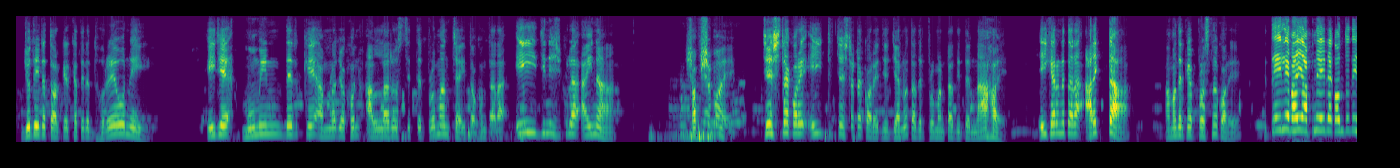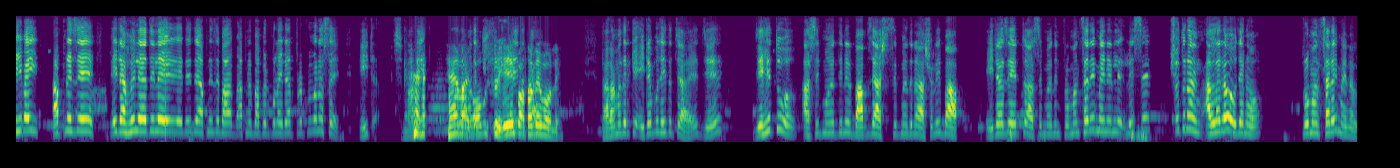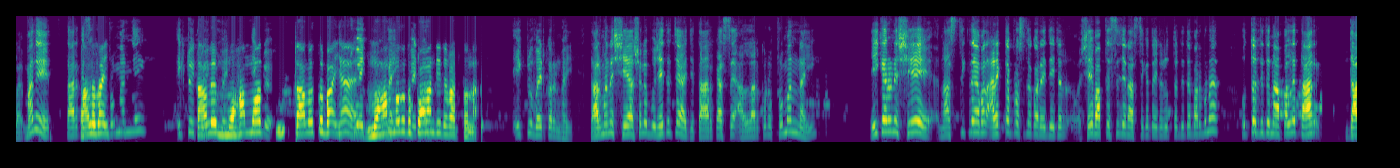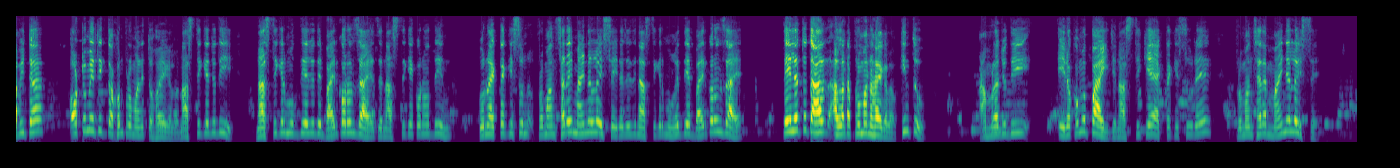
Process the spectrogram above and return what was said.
যদি এটা তর্কের খাতিরে ধরেও নেই, এই যে মুমিনদেরকে আমরা যখন আল্লাহর অস্তিত্বের প্রমাণ চাই তখন তারা এই জিনিসগুলা আইনা সবসময় চেষ্টা করে এই চেষ্টাটা করে যে যেন তাদের প্রমাণটা দিতে না হয়। এই কারণে তারা আরেকটা আমাদেরকে প্রশ্ন করে, "তাইলে ভাই আপনি এটা কন তো দেখি ভাই, আপনি যে এটা হইলে তাইলে আপনি যে আপনার বাপের পোলা প্র প্রমাণ আছে?" এইটা মানে হ্যাঁ ভাই, অবশ্যই এই বুঝাইতে কথাটাই চায় বলে। তারা আমাদেরকে এটা বুঝাইতে চায় যে, যেহেতু আসিফ মহিউদ্দিনের বাপ যে আসিফ মহিউদ্দিনের আসলেই বাপ, এইটা যেহেতু আসিফ মহিউদ্দিন প্রমাণ ছাড়াই মাইনে লইছে, সুতরাং আল্লাহরও যেন প্রমাণ ছাড়াই মাইনা লয়। মানে তার কাছে প্রমাণ নেই। একটু, তাহলে মোহাম্মদ তাহলে তো ভাই হ্যাঁ, মোহাম্মদও তো প্রমাণ দিতে পারত না। একটু ওয়েট করেন ভাই। তার মানে সে আসলে বুঝাইতে চায় যে তার কাছে আল্লাহর কোনো প্রমাণ নাই। এই কারণে সে নাস্তিকরা আবার আরেকটা প্রশ্ন করে যে এটার সে ভাবতেছে যে নাস্তিকে তো এটার উত্তর দিতে পারবে না। উত্তর দিতে না পারলে তার দাবিটা অটোমেটিক তখন প্রমাণিত হয়ে গেল। নাস্তিকে যদি নাস্তিকের মুখ দিয়ে যদি বাইর করণ যায় যে নাস্তিকে কোনো দিন কোনো একটা কিছু প্রমাণ ছাড়াই মাইনে লইছে, এটা যদি নাস্তিকের মুখে দিয়ে বাইর করণ যায়, তাহলে তো তার আল্লাহটা প্রমাণ হয়ে গেল। কিন্তু আমরা যদি এরকমও পাই যে নাস্তিকে একটা কিছুরে প্রমাণ ছাড়া মাইনা লইছে,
